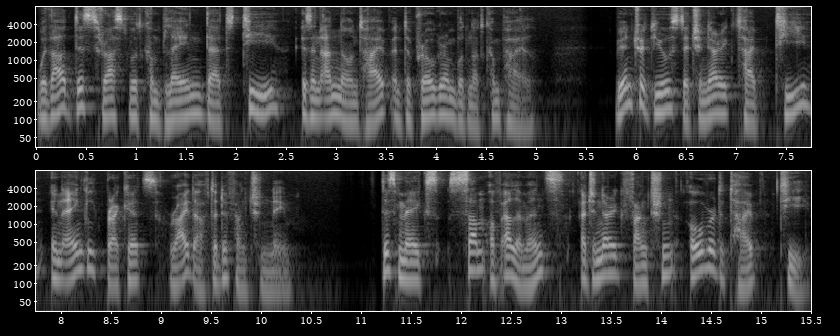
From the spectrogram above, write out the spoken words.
Without this, Rust would complain that t is an unknown type and the program would not compile. We introduce the generic type t in angled brackets right after the function name. This makes sum of elements a generic function over the type t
